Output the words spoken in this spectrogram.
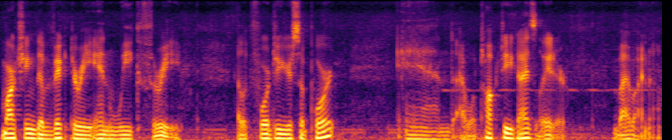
marching to victory in week three. I look forward to your support and I will talk to you guys later. Bye bye now.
